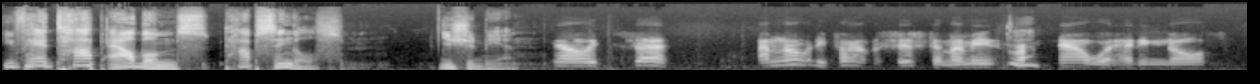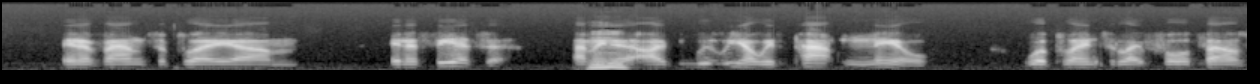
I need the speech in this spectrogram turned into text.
You've had top albums, top singles. You should be in. Know, it's uh, I'm not really part of the system. I mean, right now we're heading north in a van to play um, in a theater. I mean, Mhm. I, we, you know, with Pat and Neil, we're playing to like 4,000,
